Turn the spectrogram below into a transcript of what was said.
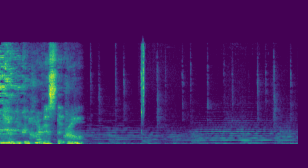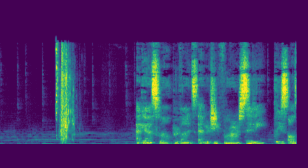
Now you can harvest the crop. gas well provides energy for our city. Please also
